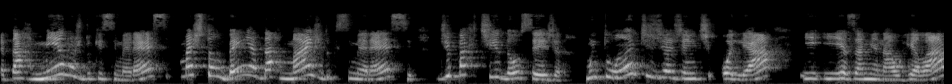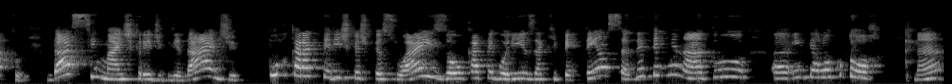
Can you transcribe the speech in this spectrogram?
é dar menos do que se merece, mas também é dar mais do que se merece de partida, ou seja, muito antes de a gente olhar e, e examinar o relato, dá-se mais credibilidade por características pessoais ou categorias a que pertença determinado uh, interlocutor, né?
